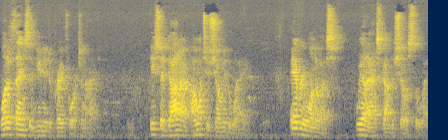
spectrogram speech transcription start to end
What are things that you need to pray for tonight? He said, God, I, I want you to show me the way. Every one of us, we ought to ask God to show us the way.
